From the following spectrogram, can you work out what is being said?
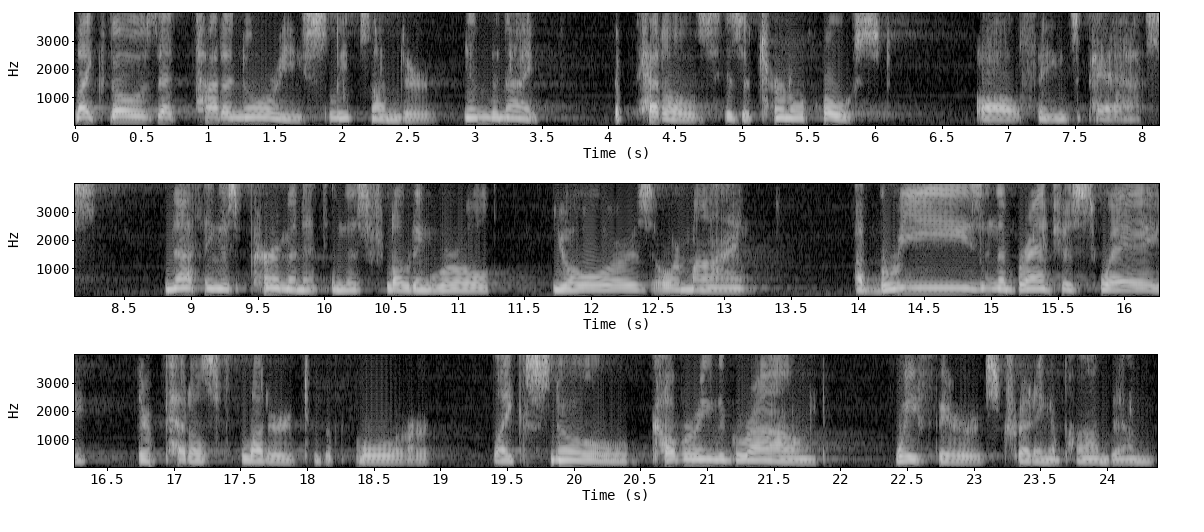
like those that Tadanori sleeps under in the night, the petals his eternal host, all things pass. Nothing is permanent in this floating world, yours or mine. A breeze and the branches sway, their petals flutter to the floor, like snow covering the ground, wayfarers treading upon them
